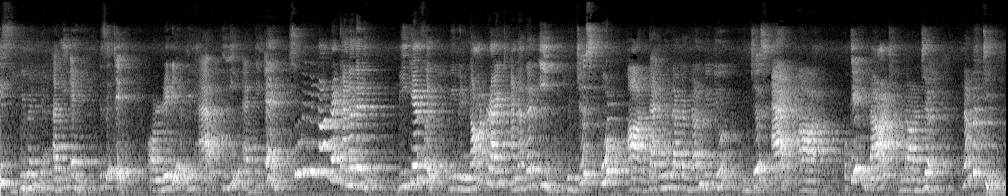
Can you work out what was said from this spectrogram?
is given here at the end, isn't it? Already we have E at the end. So we will not write another E. Be careful. We will not write another E. We just put R. That rule I have done with you. We just add R. Okay. Large, larger. Number two.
